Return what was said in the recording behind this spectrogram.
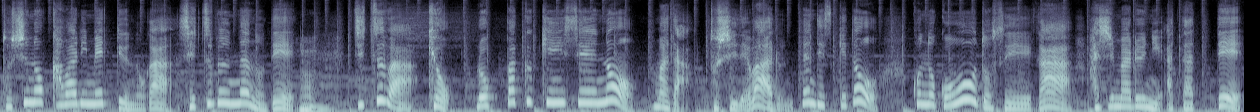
年の変わり目っていうのが節分なのでうん、実は今日六白金星のまだ年ではあるんですけどこの五黄土星が始まるにあたって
